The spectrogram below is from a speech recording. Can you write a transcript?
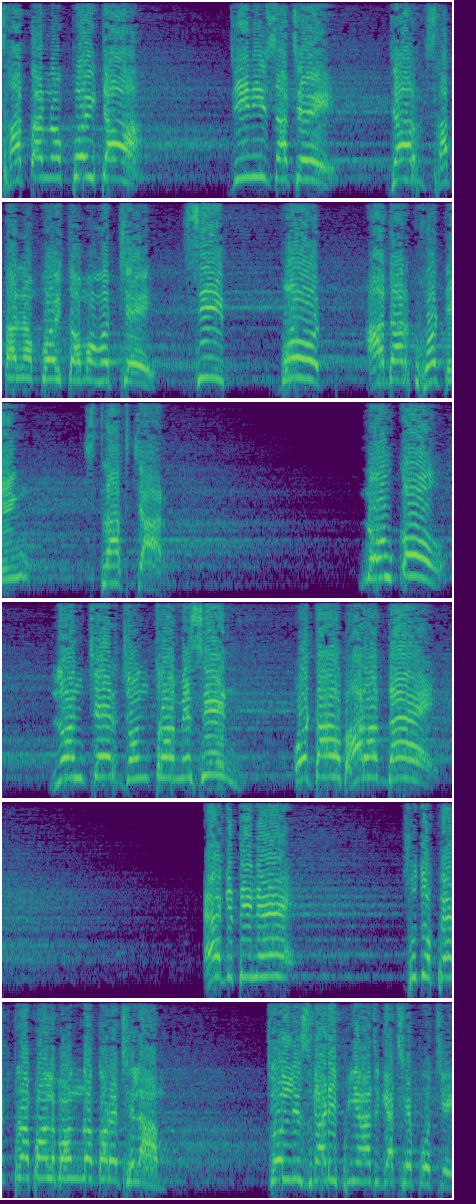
সাতানব্বইটা জিনিস আছে, যার সাতানব্বইতম হচ্ছে ship boat other floating structure. নৌকো, লঞ্চের যন্ত্র, মেশিন, ওটাও ভারত দেয়। একদিনে শুধু পেট্রোপল বন্ধ করেছিলাম, চল্লিশ গাড়ি পেঁয়াজ গেছে পচে।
